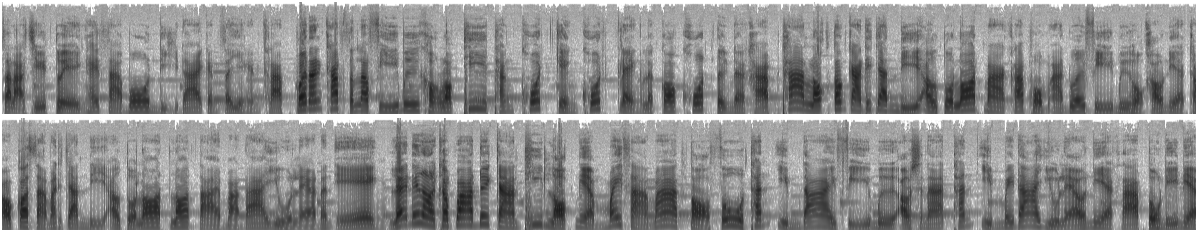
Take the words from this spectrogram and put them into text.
สละชีวิตตัวเองให้ซาโบหนีได้กันซะอย่างนั้นครับเพราะนั้นครับสำหรับฟีฝีมือของล็อกที่ทั้งโคตรเก่งโคตรแกร่งแล้วก็โคตรตึงนะครับ ถ้าล็อกต้องการที่จะหนีเอาตัวรอดมาครับ ผมอาจด้วยฝีมือของเขาเนี่ยเขาก็สามารถที่จะหนีเอาตัวรอดรอดตายมาได้อยู่แล้วนั่นเอง และแน่นอนครับว่าด้วยการที่ล็อกเนี่ยไม่สามารถต่อสู้ท่านอิมได้ ฝีมือเอาชนะท่านอิมไม่ได้อยู่แล้วเนี่ยครับ ตรงนี้เนี่ย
